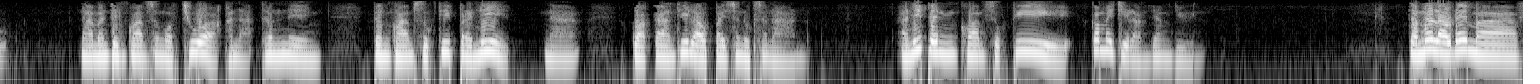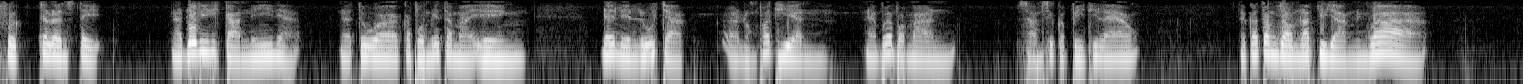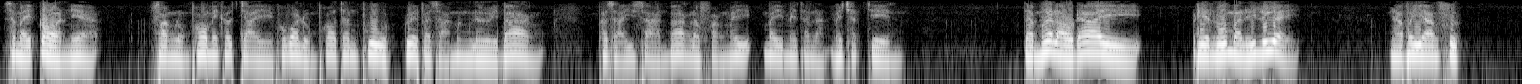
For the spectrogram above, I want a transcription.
นะมันเป็นความสงบชั่วขณะเท่านั้นเอง เป็นความสุขที่ประณีตนะกว่าการที่เราไปสนุกสนาน อันนี้เป็นความสุขที่ ก็ไม่จีหลังยั่งยืน แต่เมื่อเราได้มาฝึกเจริญสตินะด้วยวิธีการนี้เนี่ยนะตัวกระผมนิตมาเองได้เรียนรู้จากหลวงพ่อเทียนนะเมื่อประมาณสามสิบกว่าปีที่แล้ว แล้วก็ต้องยอมรับอยู่อย่างหนึ่งว่าสมัยก่อนเนี่ย ฟังหลวงพ่อไม่เข้าใจ เพราะว่าหลวงพ่อท่านพูดด้วยภาษาเมืองเลยบ้าง ภาษาอีสานบ้างเราฟังไม่ไม่ไม่ถนัดไม่ชัดเจน แต่เมื่อเราได้เรียนรู้มาเรื่อยๆนะพยายามฝึก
